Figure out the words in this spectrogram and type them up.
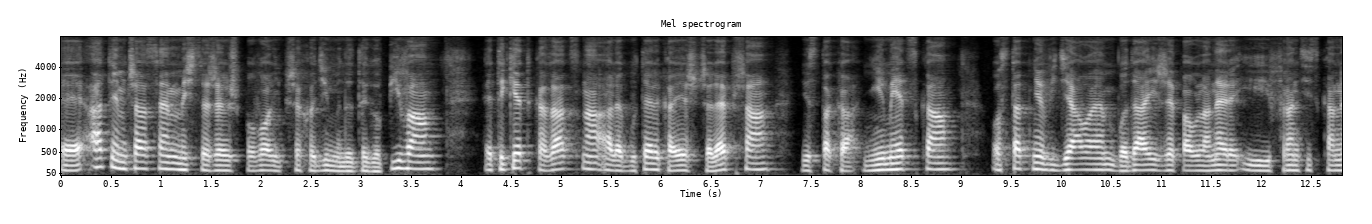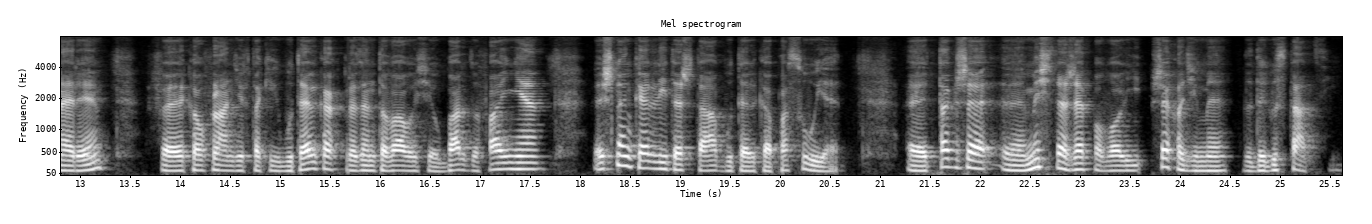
E, A tymczasem myślę, że już powoli przechodzimy do tego piwa. Etykietka zacna, ale butelka jeszcze lepsza. Jest taka niemiecka. Ostatnio widziałem bodajże Paulanery i Franciskanery w Kauflandzie w takich butelkach. Prezentowały się bardzo fajnie. Schlenkerli też ta butelka pasuje. E, Także e, myślę, że powoli przechodzimy do degustacji.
